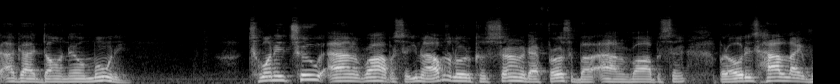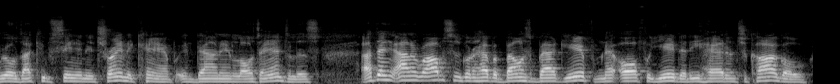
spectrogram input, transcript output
I got Darnell Mooney. 22, Allen Robinson. You know, I was a little concerned at first about Allen Robinson, but all these highlight reels I keep seeing in training camp and down in Los Angeles, I think Allen Robinson is going to have a bounce back year from that awful year that he had in Chicago.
